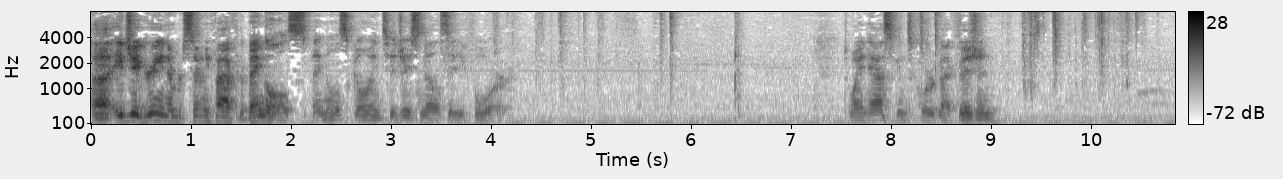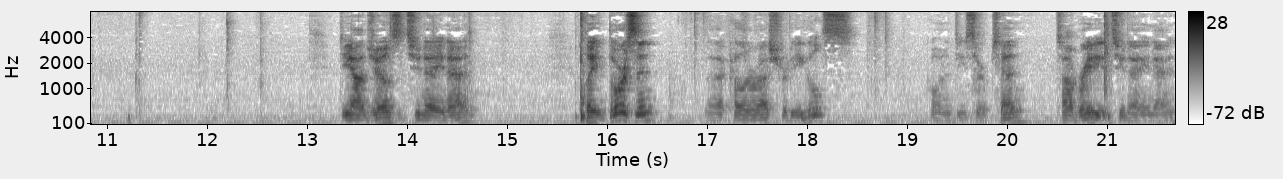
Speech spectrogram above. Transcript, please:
Uh, AJ Green, number 75 for the Bengals. Bengals going to Jason Ellis, 84. Dwayne Haskins, quarterback vision. Deion Jones at 299. Clayton Thorson, uh, color rush for the Eagles. Going to DSERP 10. Tom Brady at 299.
